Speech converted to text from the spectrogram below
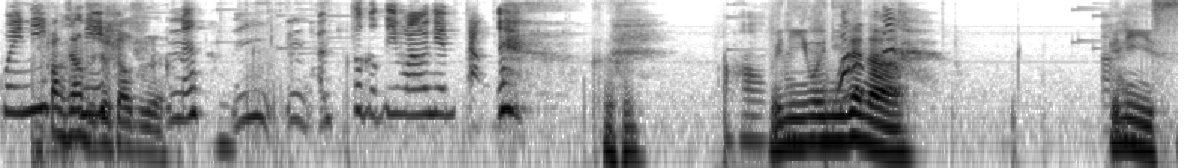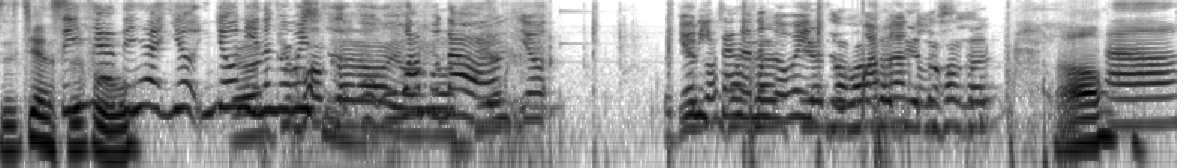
维尼放箱子就消失了。那嗯嗯，这个地方有点挡。哦好，维尼，维尼在哪？给你十剑师傅。下，有有你那个位置我我挖不到啊有有你站在那个位置我挖不到东西好，好，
